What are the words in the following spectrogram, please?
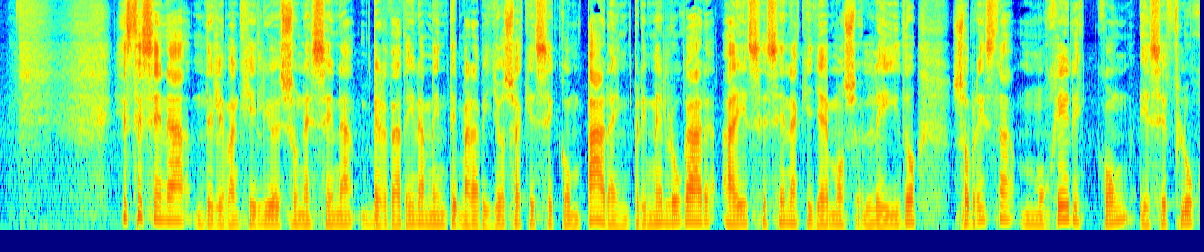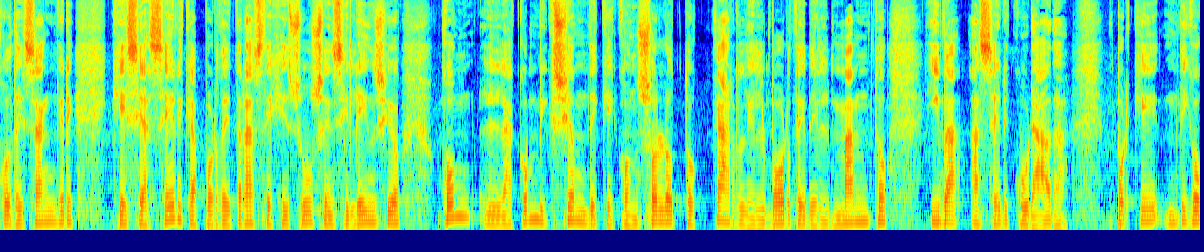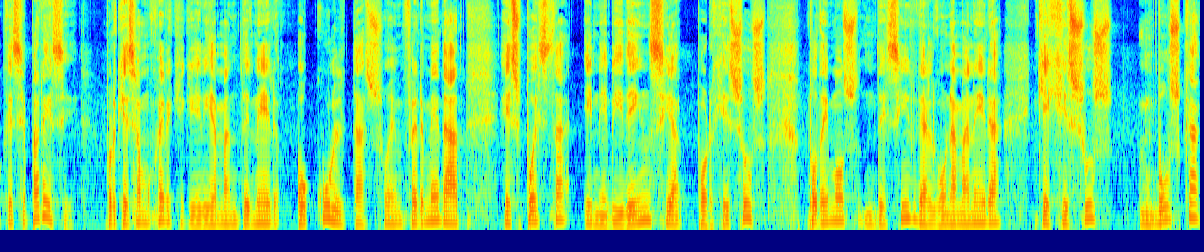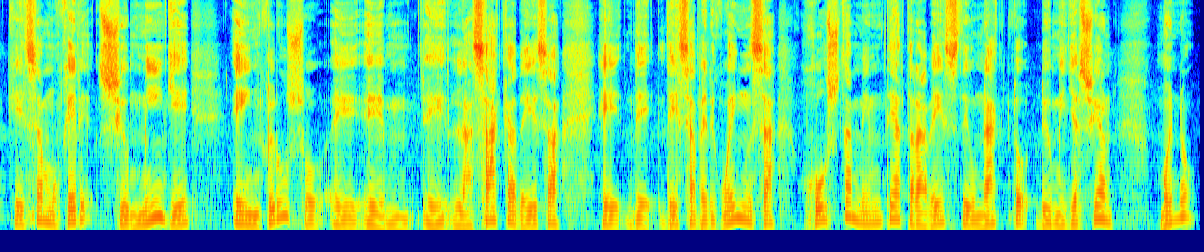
Esta escena del Evangelio es una escena verdaderamente maravillosa que se compara en primer lugar a esa escena que ya hemos leído sobre esta mujer con ese flujo de sangre que se acerca por detrás de Jesús en silencio con la convicción de que con solo tocarle el borde del manto iba a ser curada. ¿Por qué digo que se parece? Porque esa mujer que quería mantener oculta su enfermedad es puesta en evidencia por Jesús. Podemos decir de alguna manera que Jesús busca que esa mujer se humille e incluso eh, em, eh, la saca de esa, eh, de esa vergüenza justamente a través de un acto de humillación. Bueno,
